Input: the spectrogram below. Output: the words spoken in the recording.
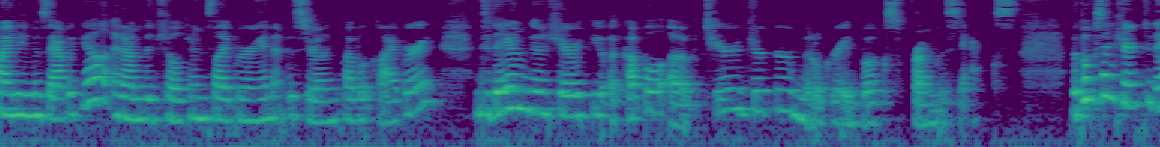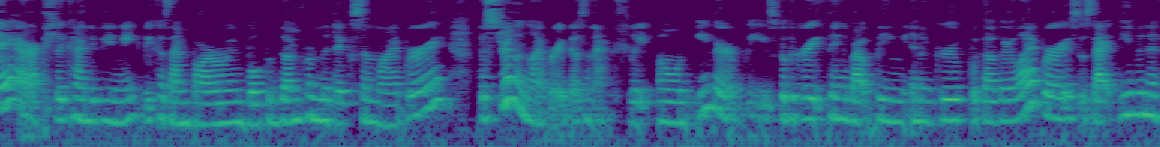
is Abbigail and I'm the children's librarian at the Sterling Public Library. And today I'm going to share with you a couple of tearjerker middle grade books from the stacks. The books I'm sharing today are actually kind of unique because I'm borrowing both of them from the Dixon Library. The Sterling Library doesn't actually own either of these, but the great thing about being in a group with other libraries is that even if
